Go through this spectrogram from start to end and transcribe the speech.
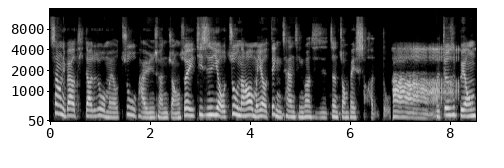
上礼拜有提到，就是我们有住排云山庄，所以其实有住，然后我们也有订餐情况，其实真的装备少很多。啊，就是不用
